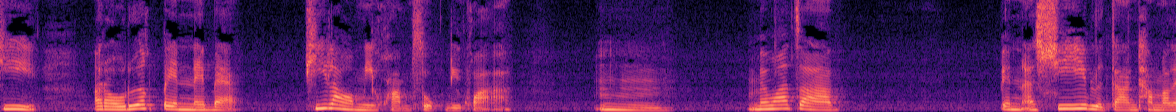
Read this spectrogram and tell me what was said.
ที่เราเลือกเป็นในแบบที่เรามีความสุขดีกว่า อืม ไม่ว่าจะเป็นอาชีพหรือการทำอะไร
